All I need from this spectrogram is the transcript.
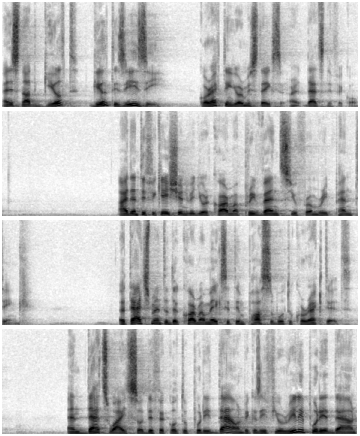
And it's not guilt. Guilt is easy. Correcting your mistakes, that's difficult. Identification with your karma prevents you from repenting. Attachment to the karma makes it impossible to correct it. And that's why it's so difficult to put it down, because if you really put it down,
